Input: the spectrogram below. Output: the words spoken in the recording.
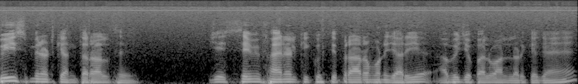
बीस मिनट के अंतराल से ये सेमीफाइनल की कुश्ती प्रारंभ होने जा रही है। अभी जो पहलवान लड़के गए हैं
